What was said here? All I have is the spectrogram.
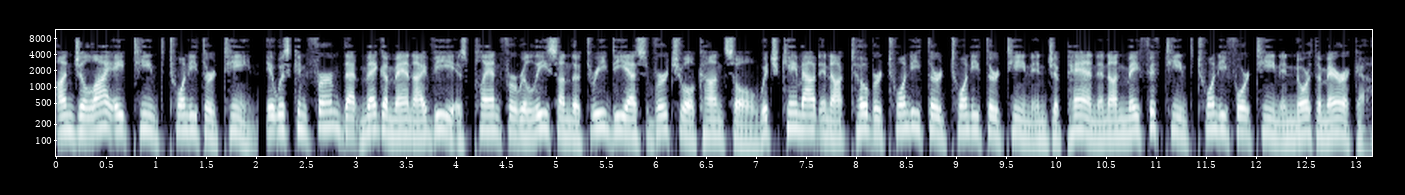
On July 18, 2013, it was confirmed that Mega Man IV is planned for release on the 3DS Virtual Console which came out in October 23, 2013 in Japan and on May 15, 2014 in North America.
